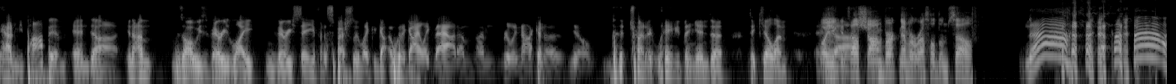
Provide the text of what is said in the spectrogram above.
had me pop him. And uh, and I'm was always very light and very safe, and especially like a guy with a guy like that, I'm I'm really not gonna you know try to lay anything in to to kill him. Well, you And, can uh, tell Sean Burke never wrestled himself. Nah.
